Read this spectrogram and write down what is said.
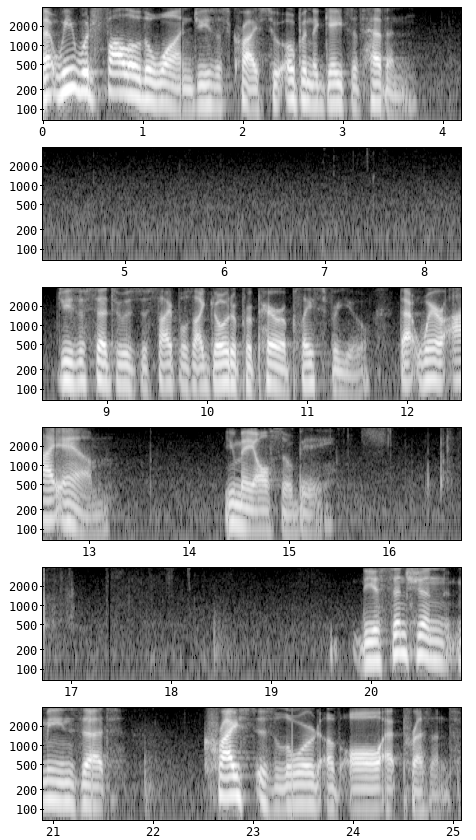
that we would follow the one, Jesus Christ, who opened the gates of heaven. Jesus said to his disciples, I go to prepare a place for you, that where I am, you may also be. The ascension means that Christ is Lord of all at present.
